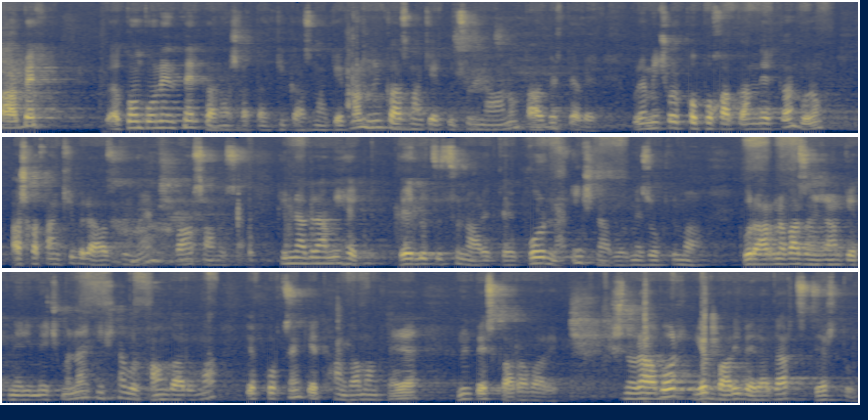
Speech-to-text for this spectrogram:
տարբեր կոմպոնենտներ կան աշխատանքի կազմակերպման, նույն կազմակերպությունն անում տարբեր տեղեր։ Ուրեմն ինչ որ փոփոխականներ կան, որոնք աշխատանքի վրա ազդում են, բան Սամոսյան։ Հիմնադրամի հետ վերլուծություն արեք, թե որն է, ինչն է, որ մեզ օգնում է, որ առնվազն ժամկետների մեջ մնանք, ինչն է, որ խանգարում է եւ փորձենք այդ հանգամանքները նույնպես կառավարել։ Շնորհավոր եւ բարի վերադարձ ձեր տուն։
